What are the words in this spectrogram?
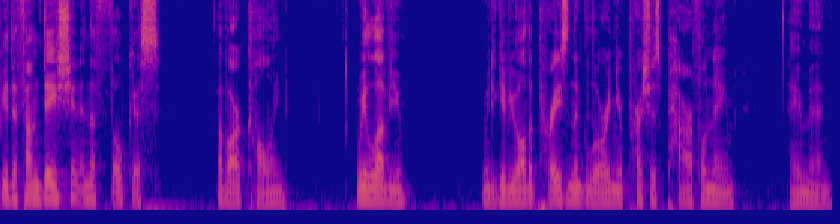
be the foundation and the focus of our calling. We love you. We give you all the praise and the glory in your precious, powerful name. Amen.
